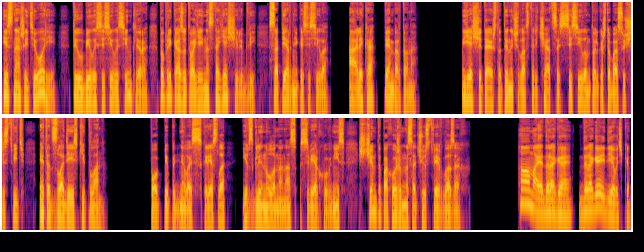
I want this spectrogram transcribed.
И с нашей теории ты убила Сесила Синклера по приказу твоей настоящей любви, соперника Сесила, Алика Пембертона. Я считаю, что ты начала встречаться с Сесилом только чтобы осуществить этот злодейский план». Поппи поднялась с кресла и взглянула на нас сверху вниз с чем-то похожим на сочувствие в глазах. «О, моя дорогая, дорогая девочка,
